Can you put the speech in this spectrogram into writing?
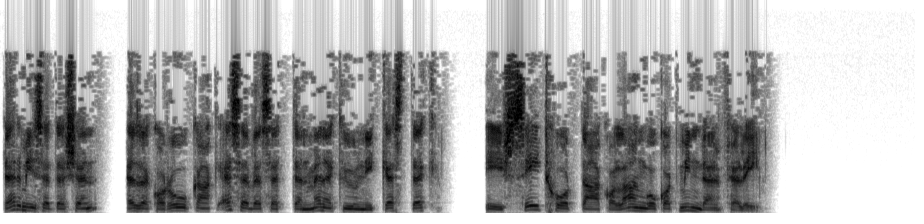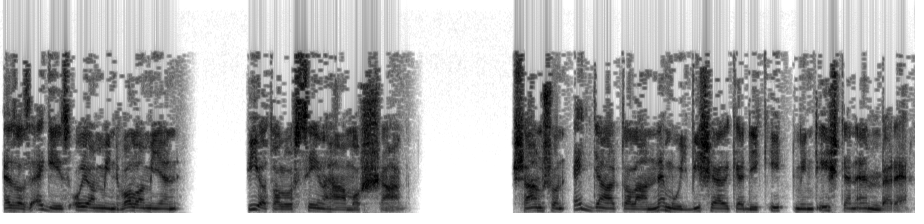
Természetesen ezek a rókák eszeveszetten menekülni kezdtek, és széthordták a lángokat mindenfelé. Ez az egész olyan, mint valamilyen fiatalos szélhámosság. Sámson egyáltalán nem úgy viselkedik itt, mint Isten embere.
